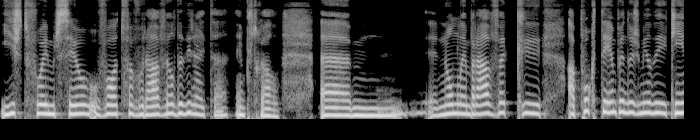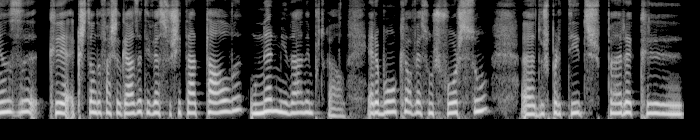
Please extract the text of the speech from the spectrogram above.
E isto foi, mereceu o voto favorável da direita em Portugal. Um, não me lembrava que há pouco tempo, em 2015, que a questão da faixa de Gaza tivesse suscitado tal unanimidade em Portugal. Era bom que houvesse um esforço uh, dos partidos para que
